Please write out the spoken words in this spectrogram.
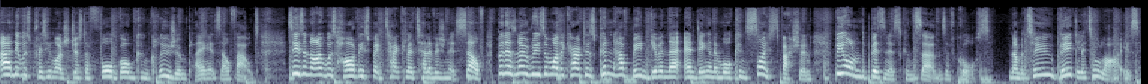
and it was pretty much just a foregone conclusion playing itself out. Season 9 was hardly spectacular television itself, but there's no reason why the characters couldn't have been given their ending in a more concise fashion, beyond business concerns, of course. Number 2, Big Little Lies.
